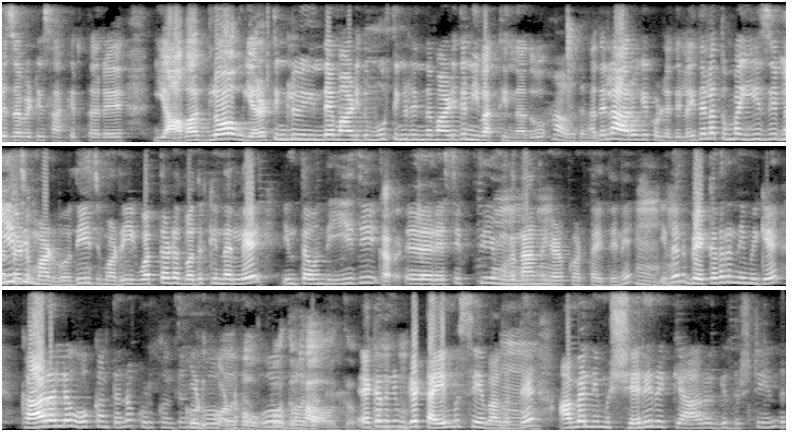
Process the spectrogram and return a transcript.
ಪ್ರಿಸರ್ವೇಟಿವ್ಸ್ ಹಾಕಿರ್ತಾರೆ. ಯಾವಾಗ್ಲೋ ಎರಡ್ ತಿಂಗಳು ಹಿಂದೆ ಮಾಡಿದ್ದು ಮೂರ್ ತಿಂಗಳ ಹಿಂದೆ ಮಾಡಿದ್ದು ನೀವಾಗ ತಿನ್ನೋದು. ಅದೆಲ್ಲ ಆರೋಗ್ಯಕ್ಕೆ ಒಳ್ಳೇದಿಲ್ಲ. ಇದೆಲ್ಲ ತುಂಬಾ ಈಸಿ ಈಸಿ ಮಾಡ್ಬೋದು ಈಸಿ ಮಾಡ್ಬೋದು. ಈಗ ಒತ್ತಡ ಬದುಕಿನಲ್ಲೇ ಇಂತ ಒಂದು ಈಸಿ ರೆಸಿಪಿ ನಾನು ಹೇಳ್ಕೊಡ್ತಾ ಇದ್ದೀನಿ. ಇದನ್ನು ಬೇಕಾದ್ರೆ ನಿಮಗೆ ಕಾರಲ್ಲೇ ಹೋಗ್ಕಂತ ಕುಡ್ಕೊಂತ ಹೋಗ್ಬೋದು. ಯಾಕಂದ್ರೆ ನಿಮ್ಗೆ ಟೈಮ್ ಸೇವ್ ಆಗುತ್ತೆ. ಆಮೇಲೆ ನಿಮ್ಮ ಶರೀರಕ್ಕೆ ಆರೋಗ್ಯ ದೃಷ್ಟಿಯಿಂದ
